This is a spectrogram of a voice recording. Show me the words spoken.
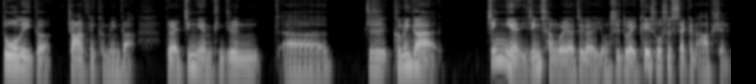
多了一个 Jonathan Kuminga，对，今年平均呃，就是 Kuminga 今年已经成为了这个勇士队可以说是 second option。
